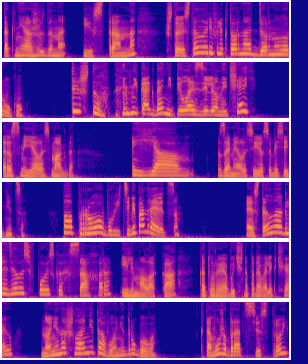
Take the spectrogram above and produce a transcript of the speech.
так неожиданно и странно, что Эстелла рефлекторно отдернула руку. «Ты что, никогда не пила зеленый чай?» — рассмеялась Магда. «Я...» — замялась ее собеседница. «Попробуй, тебе понравится». Эстелла огляделась в поисках сахара или молока, которые обычно подавали к чаю, но не нашла ни того, ни другого. К тому же брат с сестрой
